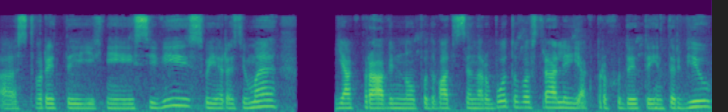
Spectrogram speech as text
е, створити їхні CV, своє резюме, як правильно подаватися на роботу в Австралії, як проходити інтерв'ю.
